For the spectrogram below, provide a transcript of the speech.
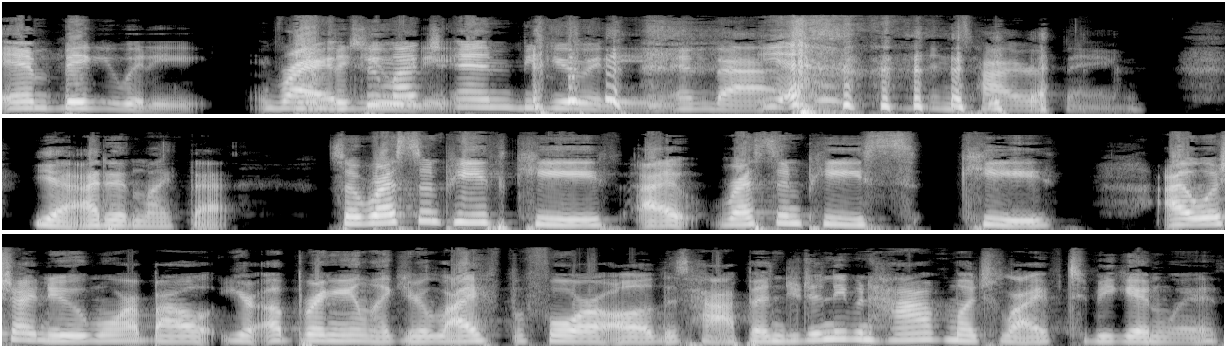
ambiguity. right? Too much ambiguity. ambiguity in that Yeah. entire thing. Yeah, I didn't like that. So rest in peace, Keith. I rest in peace, Keith. I wish I knew more about your upbringing, like your life before all of this happened. You didn't even have much life to begin with.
